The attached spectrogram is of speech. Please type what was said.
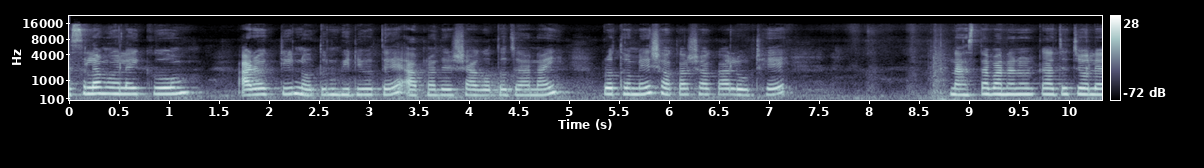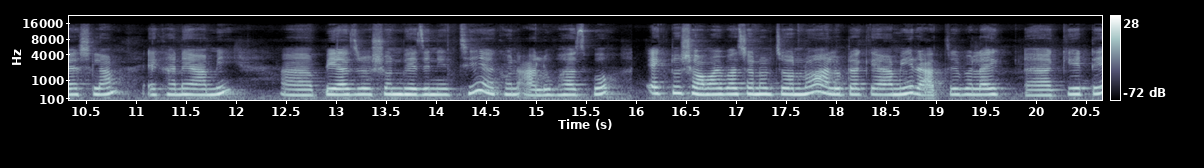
আসসালামু আলাইকুম। আরও একটি নতুন ভিডিওতে আপনাদের স্বাগত জানাই। প্রথমে সকাল সকাল উঠে নাস্তা বানানোর কাজে চলে আসলাম। এখানে আমি পেঁয়াজ রসুন ভেজে নিচ্ছি, এখন আলু ভাজবো। একটু সময় বাঁচানোর জন্য আলুটাকে আমি রাত্রেবেলায় কেটে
